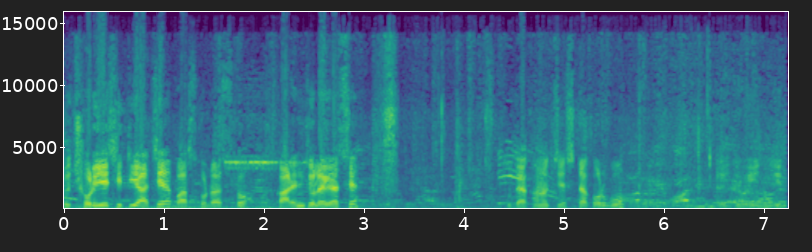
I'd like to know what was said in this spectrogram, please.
তো ছড়িয়ে ছিটিয়ে আছে বাস্কো টাস্কো কারেন্ট চলে গেছে। তো দেখানোর চেষ্টা করব। এই যে ইঞ্জিন।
